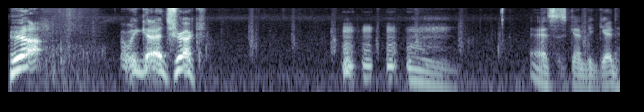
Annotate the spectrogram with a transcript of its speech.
Yeah, we got a truck. Mm -mm -mm this is going to be good.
